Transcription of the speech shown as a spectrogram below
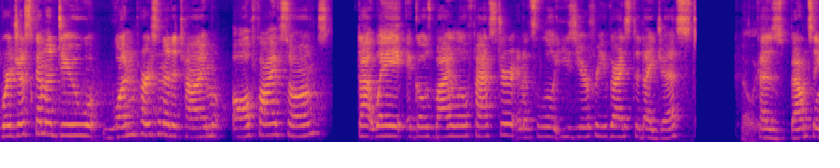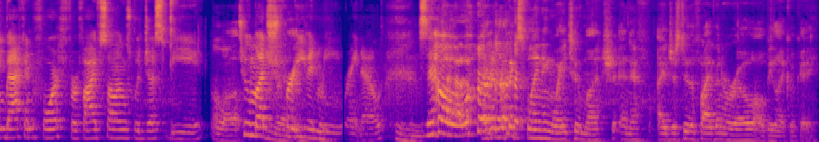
we're just gonna do one person at a time, all five songs. That way it goes by a little faster and it's a little easier for you guys to digest. Hell yeah. Because bouncing back and forth for five songs would just be A lot. too much for even me right now. Mhm. So I end up explaining way too much, and if I just do the five in a row, I'll be like, okay.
